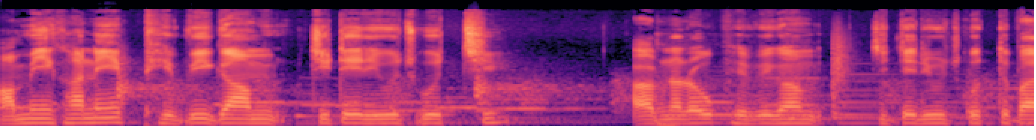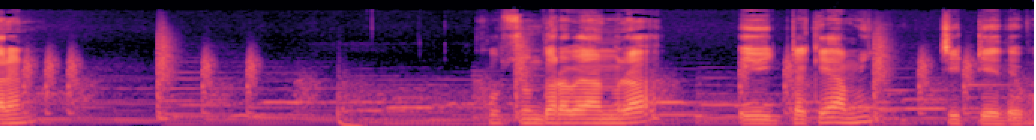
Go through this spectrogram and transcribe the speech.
আমি এখানে ফেভিগাম চিটের ইউজ করছি। আপনারাও ফেভিগাম চিটের ইউজ করতে পারেন। খুব সুন্দরভাবে আমরা এইটাকে আমি চিটিয়ে দেব।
